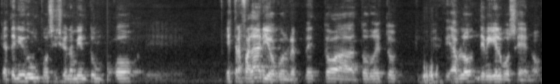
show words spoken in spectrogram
que ha tenido un posicionamiento un poco estrafalario con respecto a todo esto. hablo de Miguel Bosé, ¿no?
